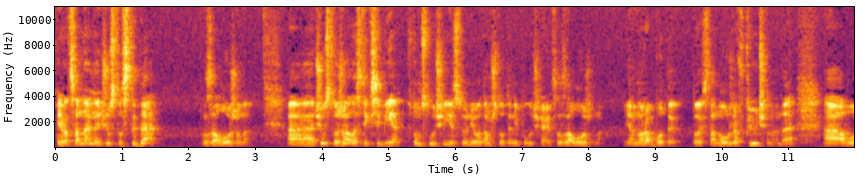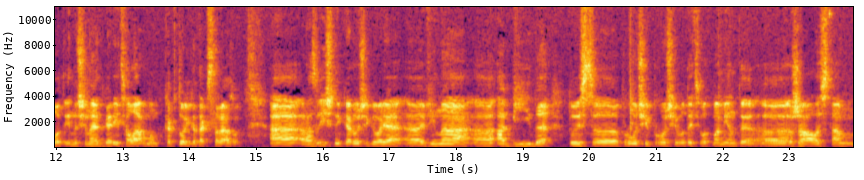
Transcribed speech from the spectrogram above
Иррациональное чувство стыда заложено. А чувство жалости к себе, в том случае, если у него там что-то не получается, заложено. И оно работает, то есть оно уже включено, да, а, вот, и начинает гореть алармом, как только так сразу. А, различные, короче говоря, э, вина, э, обида, то есть э, прочие-прочие вот эти вот моменты, жалость там,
